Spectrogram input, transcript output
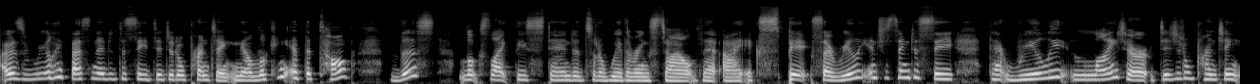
I was really fascinated to see digital printing. Now looking at the top, this looks like the standard sort of weathering style that I expect. So really interesting to see that really lighter digital printing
